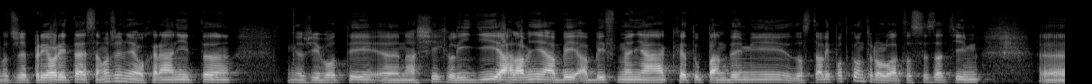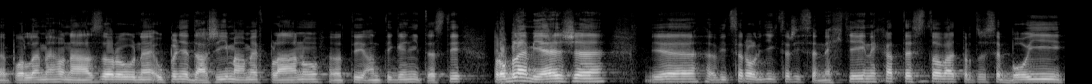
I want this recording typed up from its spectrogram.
protože priorita je samozřejmě ochránit eh, životy eh, našich lidí a hlavně, aby, aby jsme nějak tu pandemii dostali pod kontrolu. A to se zatím eh, podle mého názoru neúplně daří. Máme v plánu ty antigenní testy. Problém je, že je více lidí, kteří se nechtějí nechat testovat, protože se bojí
